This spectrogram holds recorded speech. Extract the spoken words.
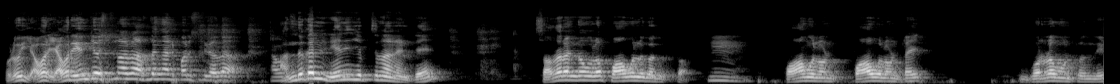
ఇప్పుడు ఎవరు ఎవరు ఏం చేస్తున్నారో అర్థం కాని పరిస్థితి కదా. అందుకని నేనేం చెప్తున్నానంటే సదరంగంలో పాములు కదుపుతాం. పాములు పావులు ఉంటాయి గుర్రం ఉంటుంది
